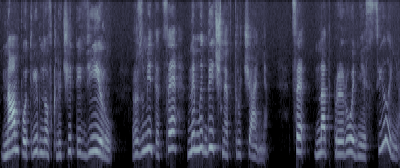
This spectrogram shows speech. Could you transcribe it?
Нам потрібно включити віру. Розумієте, це не медичне втручання, це надприроднє зцілення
